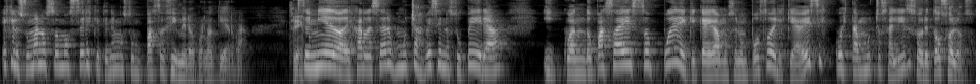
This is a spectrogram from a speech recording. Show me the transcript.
es que los humanos somos seres que tenemos un paso efímero por la Tierra. sí, Ese miedo a dejar de ser muchas veces nos supera y cuando pasa eso puede que caigamos en un pozo del que a veces cuesta mucho salir, sobre todo solos.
